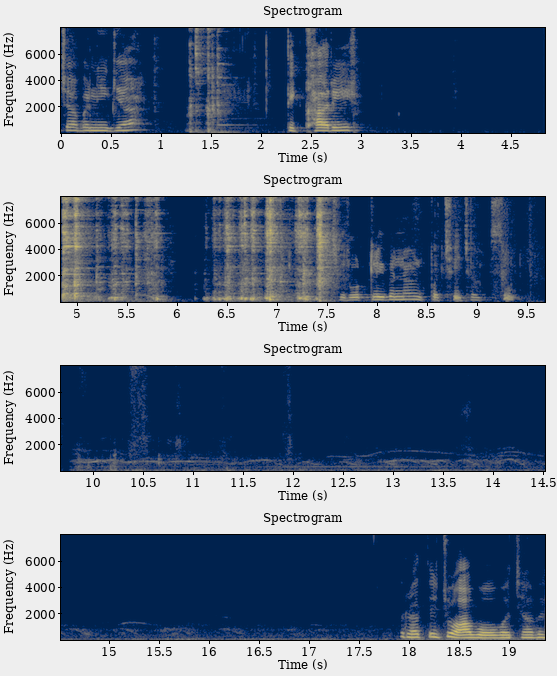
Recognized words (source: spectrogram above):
ચા બની ગયા. તીખારી. પછી રોટલી બનાવીને પછી જમશું. રાતે જો આવો અવાજ આવે.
